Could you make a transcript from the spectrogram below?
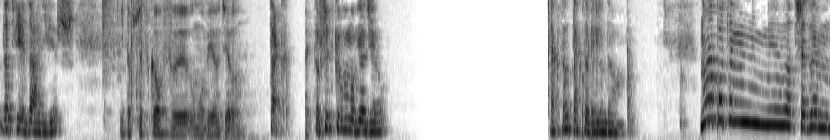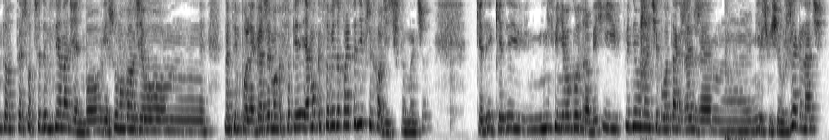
zatwierdzali, wiesz. I to wszystko w umowie o dzieło. Tak. Tak. To wszystko w umowie o dzieło. Tak to, tak to okay. wyglądało. No a potem odszedłem, to też odszedłem z dnia na dzień, bo wiesz, umowa o dzieło mm, na tym polega, że mogę sobie, ja mogę sobie do pracy nie przychodzić w tym momencie. Kiedy, kiedy nic mi nie mogło zrobić. I w pewnym momencie było tak, że, że mm, mieliśmy się już żegnać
